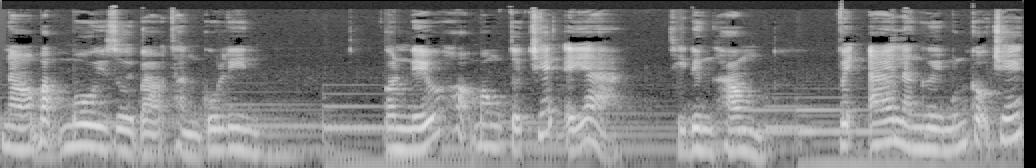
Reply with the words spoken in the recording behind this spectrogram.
Nó bặm môi rồi bảo thằng Colin. Còn nếu họ mong tớ chết ấy à, thì đừng hòng. Vậy ai là người muốn cậu chết?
